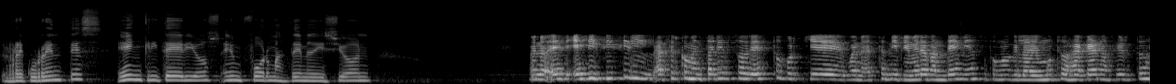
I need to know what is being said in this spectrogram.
recurrentes en criterios, en formas de medición. Bueno, es, es, difícil hacer comentarios sobre esto porque, bueno, esta es mi primera pandemia, supongo que la de muchos acá, ¿no es cierto?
